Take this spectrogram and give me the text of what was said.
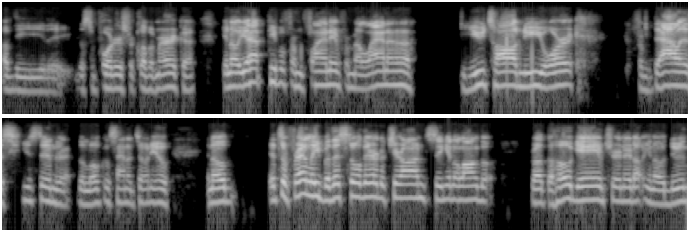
of the, the the supporters for Club America. You know, you have people from flying in from Atlanta, Utah, New York, from Dallas, Houston, the, the local San Antonio. You know, it's a friendly, but they're still there to cheer on, singing along the throughout the whole game, cheering it up, you know, doing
